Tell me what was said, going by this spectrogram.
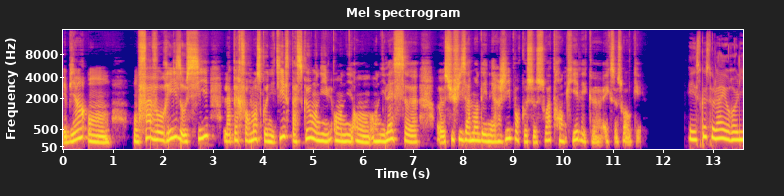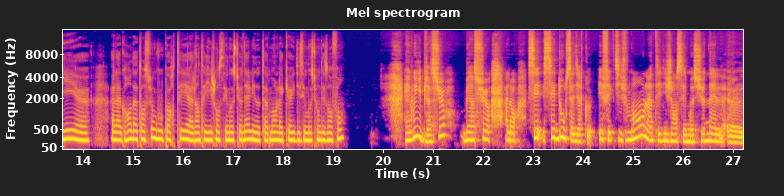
eh bien, on, on favorise aussi la performance cognitive parce qu'on y, on y, on, y laisse euh, euh, suffisamment d'énergie pour que ce soit tranquille et que, et que ce soit OK. Et est-ce que cela est relié euh, à la grande attention que vous portez à l'intelligence émotionnelle et notamment l'accueil des émotions des enfants? Eh oui, bien sûr. Bien sûr. Alors c'est double, c'est-à-dire que effectivement l'intelligence émotionnelle euh,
